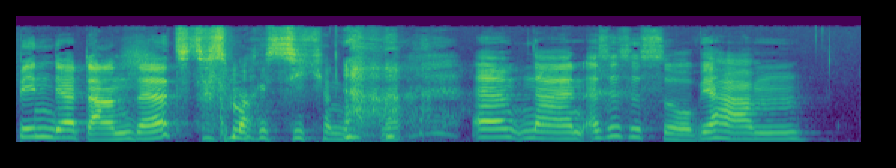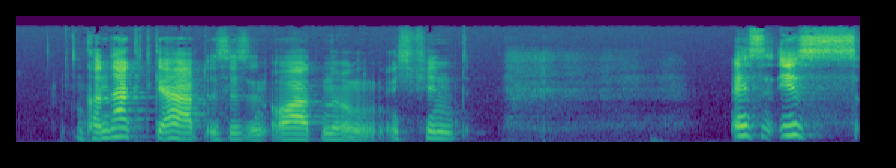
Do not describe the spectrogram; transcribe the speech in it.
bin der that, das mache ich sicher nicht mehr. ähm, nein, also es ist so, wir haben Kontakt gehabt, es ist in Ordnung. Ich finde, es ist,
